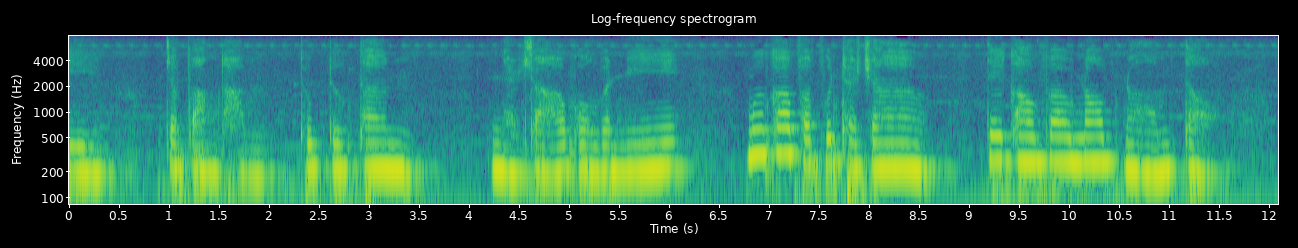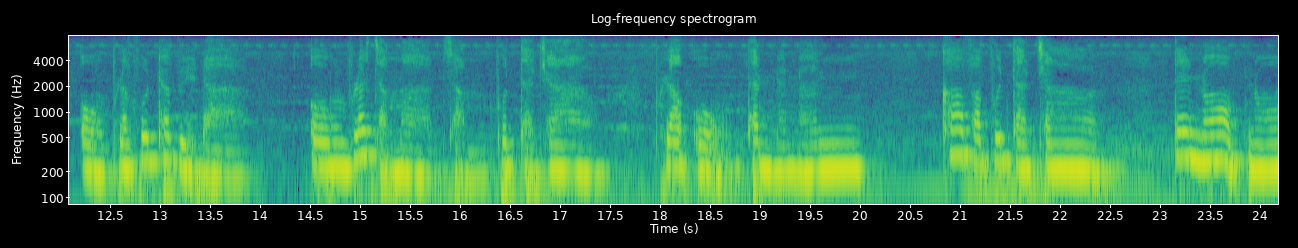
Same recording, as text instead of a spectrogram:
ดี จะฟังธรรมทุกๆท่าน ในเช้าของวันนี้ เมื่อข้าพระพุทธเจ้า ได้เข้าเฝ้านอบน้อมต่อ องค์พระพุทธบิดา องค์พระสัมมาสัมพุทธเจ้า พระองค์ท่านนั้นข้าพระพุทธเจ้า ได้นอบน้อ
